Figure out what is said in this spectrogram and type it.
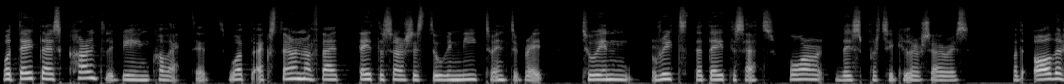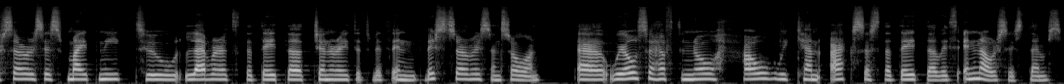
What data is currently being collected? What external data sources do we need to integrate to enrich the data sets for this particular service? What other services might need to leverage the data generated within this service and so on? Uh, we also have to know how we can access the data within our systems,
